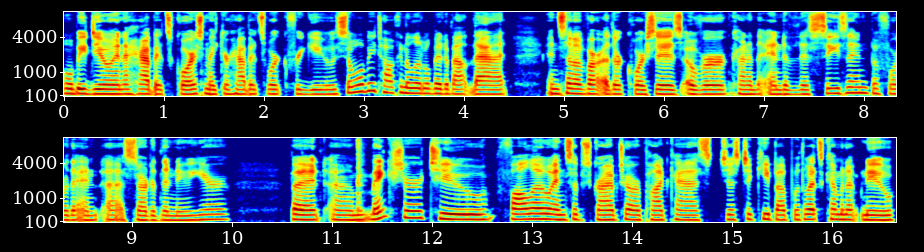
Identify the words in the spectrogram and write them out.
We'll be doing a habits course, Make Your Habits Work for You. So we'll be talking a little bit about that and some of our other courses over kind of the end of this season before the end, uh, start of the new year. But um, make sure to follow and subscribe to our podcast just to keep up with what's coming up new.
